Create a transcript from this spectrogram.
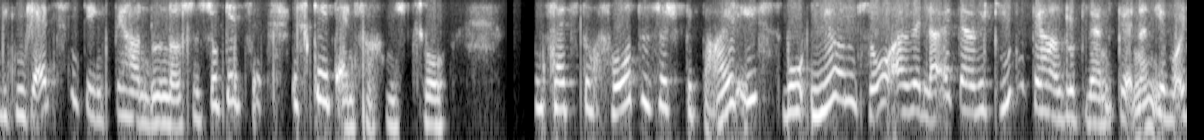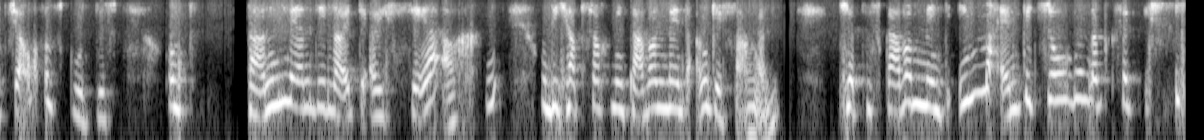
mit dem kleinsten Ding behandeln lassen. So geht's. Es geht einfach nicht so. Und seid doch froh, dass ein Spital ist, wo ihr und so eure Leute, eure Kinder behandelt werden können. Ihr wollt ja auch was Gutes. Und dann werden die Leute euch sehr achten. Und ich habe es auch mit Government angefangen. Ich habe das Government immer einbezogen und habe gesagt, ich, ich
